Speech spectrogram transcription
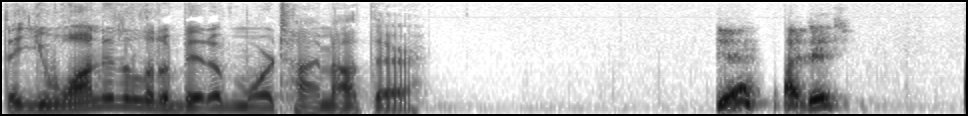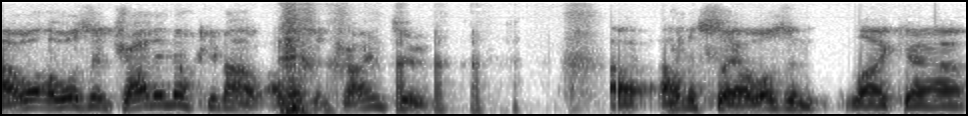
that you wanted a little bit of more time out there. Yeah, I did. I, I wasn't trying to knock him out. I wasn't trying to. I, honestly, I wasn't. Like uh,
